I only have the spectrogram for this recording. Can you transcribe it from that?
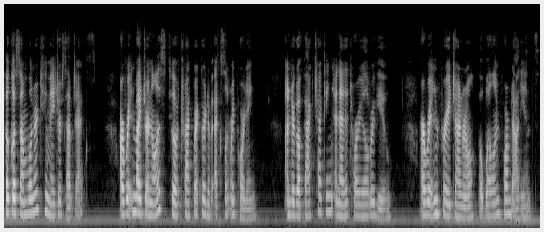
focus on one or two major subjects, are written by journalists who have a track record of excellent reporting, undergo fact checking and editorial review, are written for a general but well informed audience,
